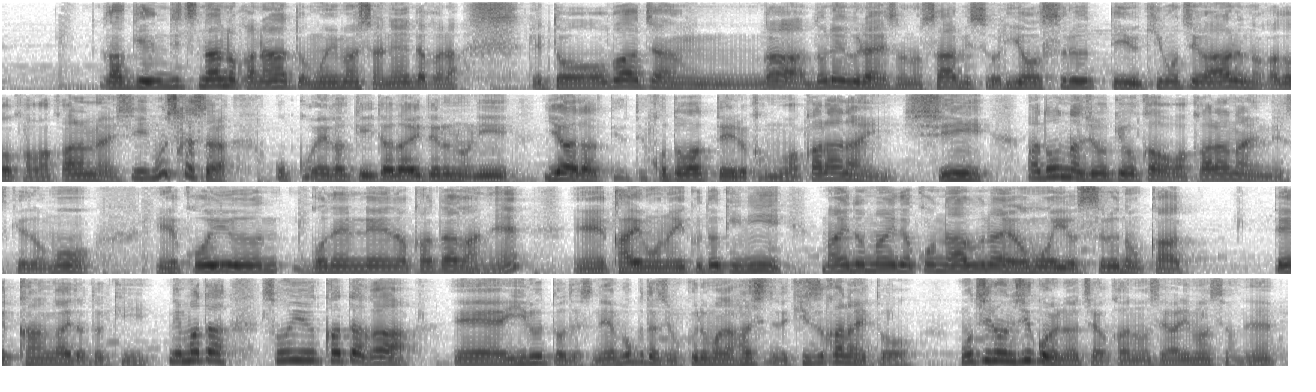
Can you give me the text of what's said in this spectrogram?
が現実なのかなと思いましたね。だから、えっと、おばあちゃんがどれぐらいそのサービスを利用するっていう気持ちがあるのかどうかわからないしもしかしたらお声がけいただいてるのに嫌だって言って断っているかもわからないし、まあ、どんな状況かはわからないんですけども、えー、こういうご年齢の方がね、えー、買い物行く時に毎度毎度こんな危ない思いをするのかって考えた時でまたそういう方がえー、いるとですね僕たちも車で走ってて気づかないともちろん事故になっちゃう可能性ありますよね。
